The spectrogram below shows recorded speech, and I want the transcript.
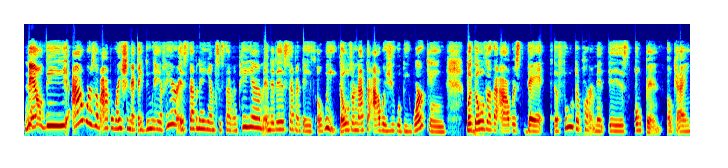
Now, the hours of operation that they do have here is 7 a.m. to 7 p.m., and it is seven days a week. Those are not the hours you will be working, but those are the hours that the food department is open. Okay.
